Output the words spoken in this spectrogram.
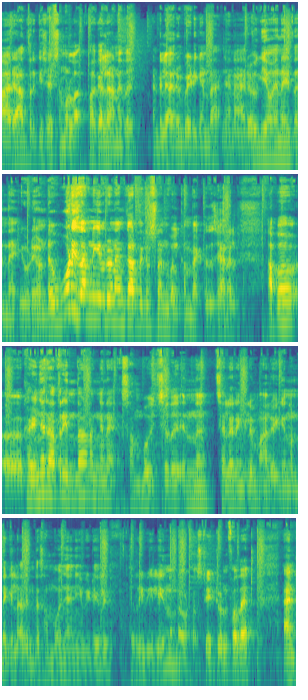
ആ രാത്രിക്ക് ശേഷമുള്ള പകലാണിത്. കണ്ടില്ല ആരും പേടിക്കേണ്ട. ഞാൻ ആരോഗ്യവാനായി തന്നെ ഇവിടെയുണ്ട്. വോട്ട് ഈസ് ഇവരുടെ I'm Karthik Krishnan welcome back to the channel അപ്പോൾ കഴിഞ്ഞ രാത്രി എന്താണ് അങ്ങനെ സംഭവിച്ചത് എന്ന് ചിലരെങ്കിലും ആലോചിക്കുന്നുണ്ടെങ്കിൽ അതിന്റെ സംഭവം ഞാൻ ഈ വീഡിയോയിൽ റിവീൽ ചെയ്യുന്നുണ്ടാവട്ടോ. Stay tune for that and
